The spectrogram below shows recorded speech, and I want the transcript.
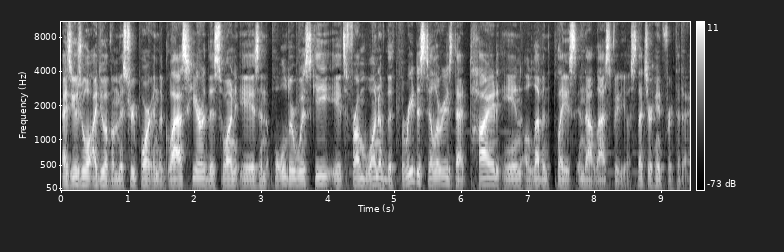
As usual, I do have a mystery pour in the glass here. This one is an older whiskey. It's from one of the three distilleries that tied in 11th place in that last video. So that's your hint for today.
